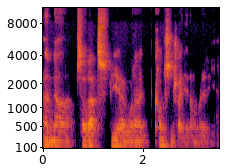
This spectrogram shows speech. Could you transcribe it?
And uh, so that's yeah what I concentrated on really. Yeah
